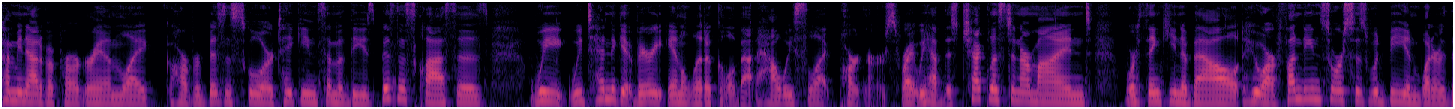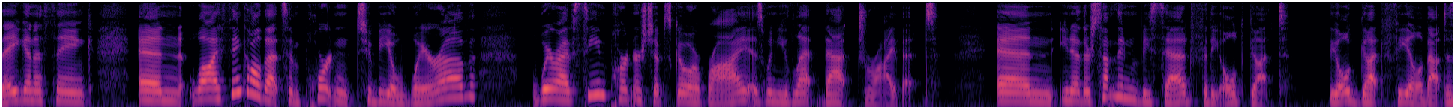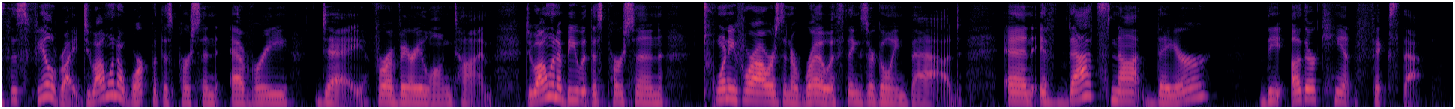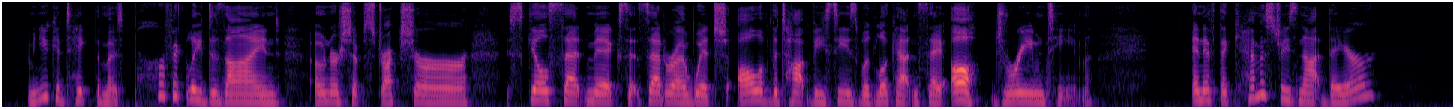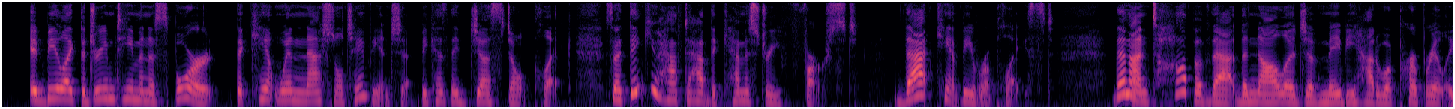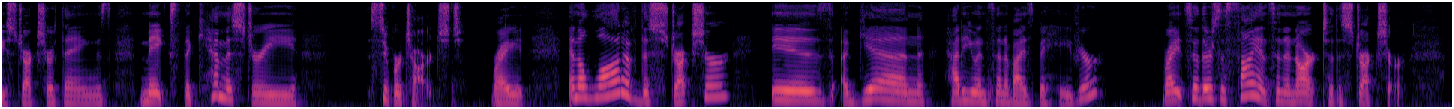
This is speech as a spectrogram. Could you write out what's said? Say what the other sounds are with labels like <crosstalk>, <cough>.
coming out of a program like Harvard Business School or taking some of these business classes, we we tend to get very analytical about how we select partners, right? We have this checklist in our mind. We're thinking about who our funding sources would be and what are they going to think. And while I think all that's important to be aware of, where I've seen partnerships go awry is when you let that drive it. And you know, there's something to be said for the old gut the old gut feel about does this feel right? Do I want to work with this person every day for a very long time? Do I want to be with this person 24 hours in a row if things are going bad? And if that's not there, the other can't fix that. I mean, you could take the most perfectly designed ownership structure, skill set mix, et cetera, which all of the top VCs would look at and say, oh, dream team. And if the chemistry's not there, it'd be like the dream team in a sport that can't win national championship because they just don't click. So I think you have to have the chemistry first. That can't be replaced. Then, on top of that, the knowledge of maybe how to appropriately structure things makes the chemistry supercharged, right? And a lot of the structure is, again, how do you incentivize behavior, right? So there's a science and an art to the structure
